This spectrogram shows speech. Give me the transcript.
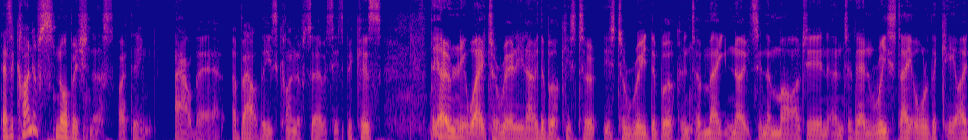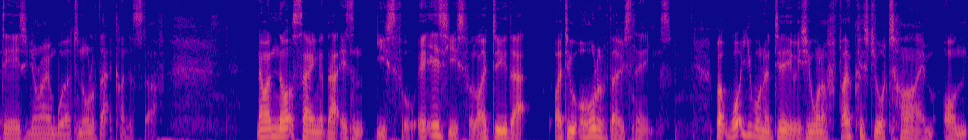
there's a kind of snobbishness I think out there about these kind of services because the only way to really know the book is to is to read the book and to make notes in the margin and to then restate all of the key ideas in your own words and all of that kind of stuff. Now I'm not saying that that isn't useful. It is useful. I do that. I do all of those things. But what you want to do is you want to focus your time on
